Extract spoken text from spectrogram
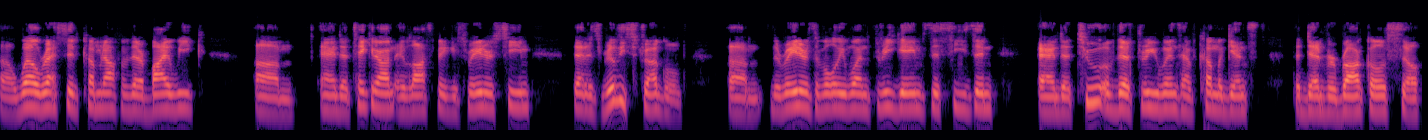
uh, well rested, coming off of their bye week, um, and uh, taking on a Las Vegas Raiders team that has really struggled. Um, the Raiders have only won three games this season, and uh, two of their three wins have come against the Denver Broncos. So,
